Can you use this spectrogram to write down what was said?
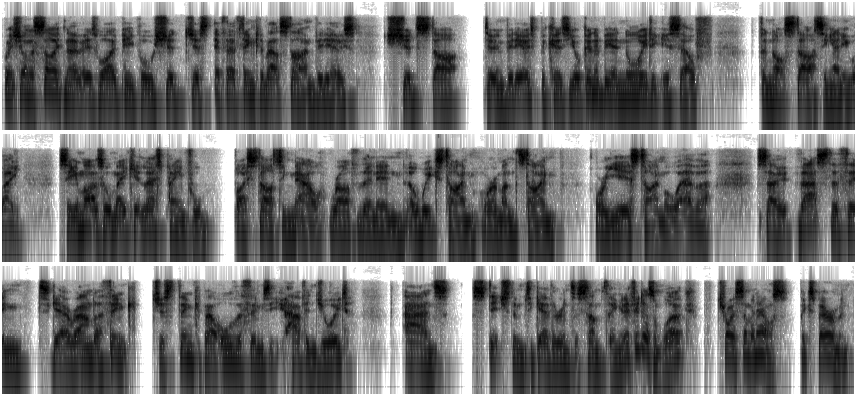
Which, on a side note, is why people should just, if they're thinking about starting videos, should start doing videos because you're going to be annoyed at yourself for not starting anyway. So you might as well make it less painful by starting now rather than in a week's time or a month's time or a year's time or whatever. So that's the thing to get around. I think just think about all the things that you have enjoyed and stitch them together into something. And if it doesn't work, try something else, experiment.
